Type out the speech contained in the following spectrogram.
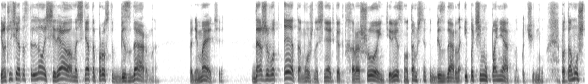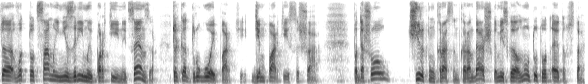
И в отличие от остального сериала, она снята просто бездарно. Понимаете? Даже вот это можно снять как-то хорошо, интересно, но там снято бездарно. И почему? Понятно почему. Потому что вот тот самый незримый партийный цензор, только от другой партии, Демпартии США, подошел, чиркнул красным карандашиком и сказал, ну, тут вот это вставь.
